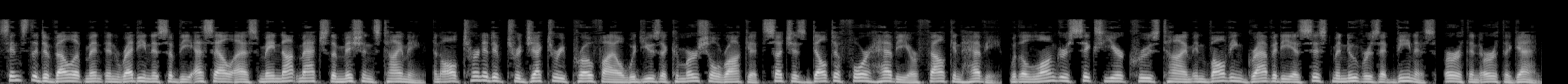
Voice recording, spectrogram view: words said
Since the development and readiness of the SLS may not match the mission's timing, an alternative trajectory profile would use a commercial rocket such as Delta IV Heavy or Falcon Heavy, with a longer six-year cruise time involving gravity assist maneuvers at Venus, Earth and Earth again.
